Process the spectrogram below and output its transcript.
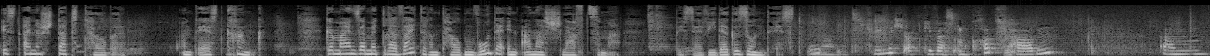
ist eine Stadttaube und er ist krank. Gemeinsam mit drei weiteren Tauben wohnt er in Annas Schlafzimmer, bis er wieder gesund ist. Ja, jetzt fühle ich, ob die was im Kopf haben. Ähm,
